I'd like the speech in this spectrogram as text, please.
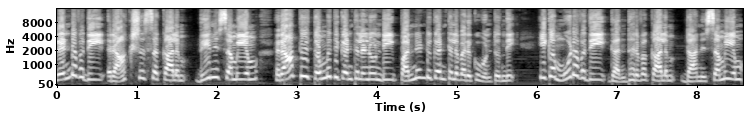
రెండవది రాక్షస కాలం. దీని సమయం రాత్రి తొమ్మిది గంటల నుండి పన్నెండు గంటల వరకు ఉంటుంది. ఇక మూడవది గంధర్వకాలం దాని సమయం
